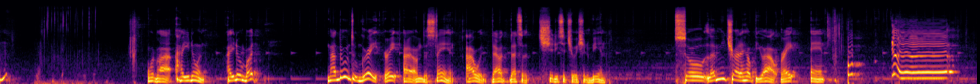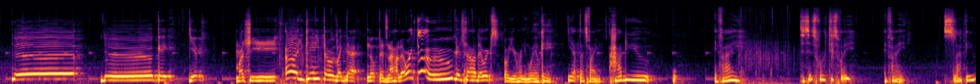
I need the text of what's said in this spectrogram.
Mm-hmm. What about, how you doing? How you doing, bud? Not doing too great, right? I understand. I would, that, that's a shitty situation to be in. So let me try to help you out, right? And, uh, uh, okay, yep. Mushy. Oh, you can't eat those like that. Nope, that's not how that works. Oh, that's not how that works. Oh, you're running away. Okay. Yep, that's fine. How do you... If I... Does this work this way? If I slap you?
